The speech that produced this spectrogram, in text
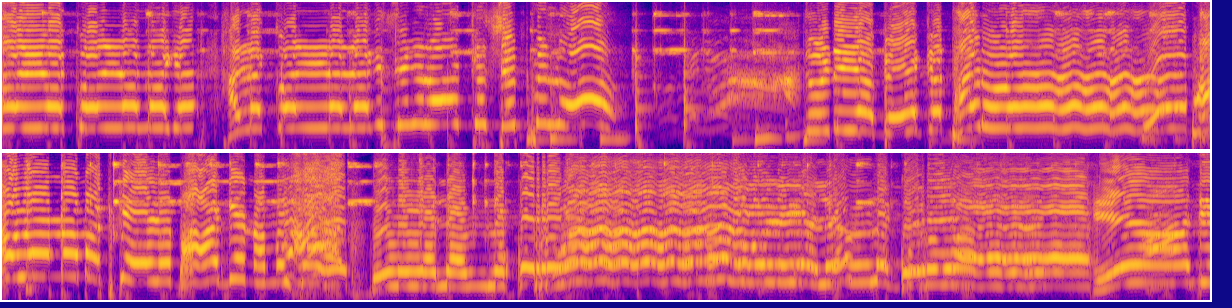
ಹಳ್ಳ ಕೊಳ್ಳದಾಗ ಹಳ್ಳ ಕೊಳ್ಳದಾಗ ಸಿಗಲಾಕ ಸಪ್ಪಿಲ್ಲ ದುಡಿಯ ಬೇಕ ಧರುವ ಏ ಭಾವನ ಮತ್ ಕೇಳಿ ಭಾಗ್ಯ ನಮಿಷ ಉಳಿಯಲೆಂದು ಕೊರುವ ಉಳಿಯಲೆಂದ ಕೊರುವ ಏ ಆದಿ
